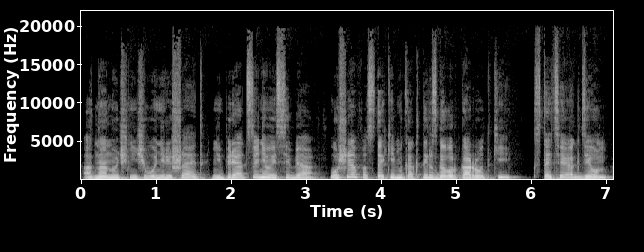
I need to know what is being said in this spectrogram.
одна ночь ничего не решает, не переоценивай себя. У шефа с такими, как ты, разговор короткий. Кстати, а где он?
